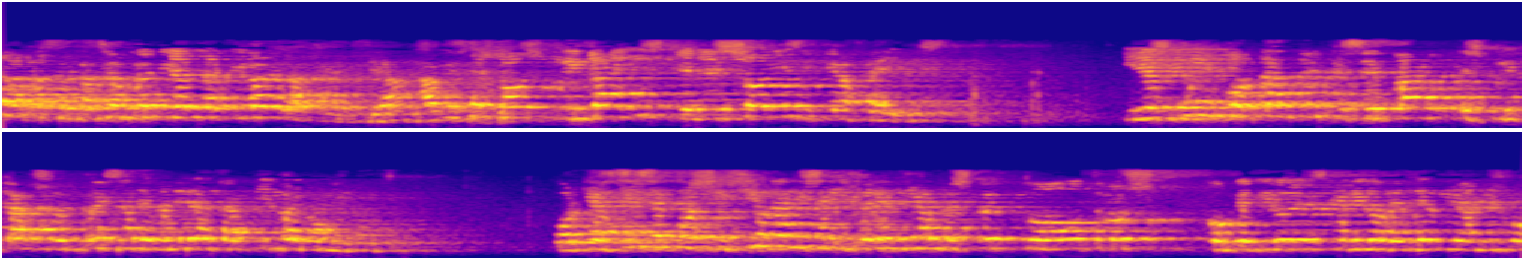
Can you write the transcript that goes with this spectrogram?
la presentación previa activa de la agencia. A veces no explicáis quiénes sois y qué hacéis. Y es muy importante que sepan explicar su empresa de manera atractiva en un minuto, porque así se posicionan y se diferencian respecto a otros competidores que han ido a venderle al mismo,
